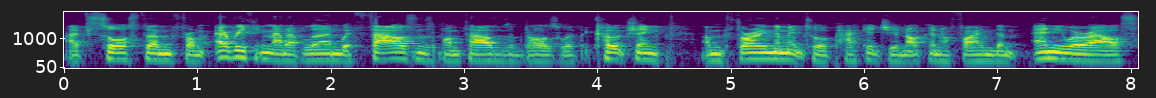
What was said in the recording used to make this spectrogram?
I've sourced them from everything that I've learned with thousands upon thousands of dollars worth of coaching. I'm throwing them into a package. You're not gonna find them anywhere else.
